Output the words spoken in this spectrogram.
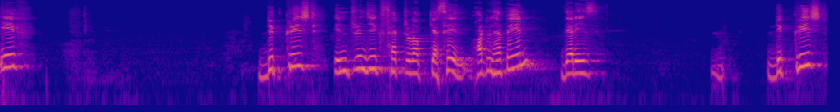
if decreased intrinsic factor of Castle, what will happen? There is decreased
